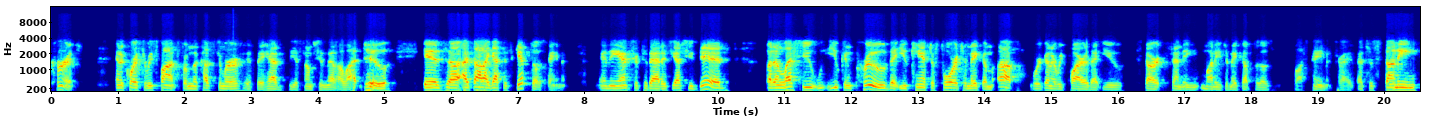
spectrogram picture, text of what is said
current? And of course, the response from the customer, if they had the assumption that a lot do, is uh, I thought I got to skip those payments. And the answer to that is yes, you did. But unless you you can prove that you can't afford to make them up, we're going to require that you start sending money to make up for those lost payments, right? That's a stunning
